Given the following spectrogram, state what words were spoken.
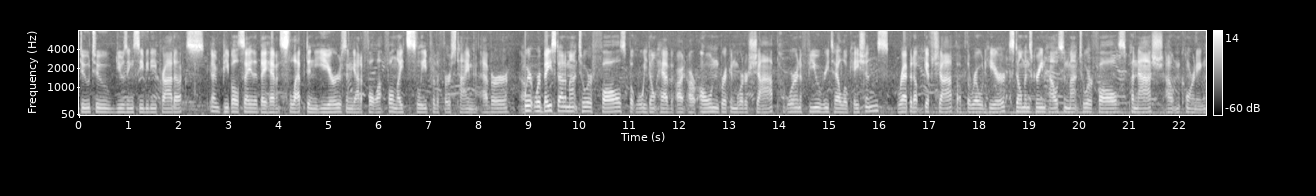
due to using CBD products. And people say that they haven't slept in years and got a full full night's sleep for the first time ever. Uh, We're, we're based out of Montour Falls, but we don't have our, our own brick and mortar shop. We're in a few retail locations. Wrap It Up Gift Shop up the road here, Stillman's Greenhouse in Montour Falls, Panache out in Corning,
